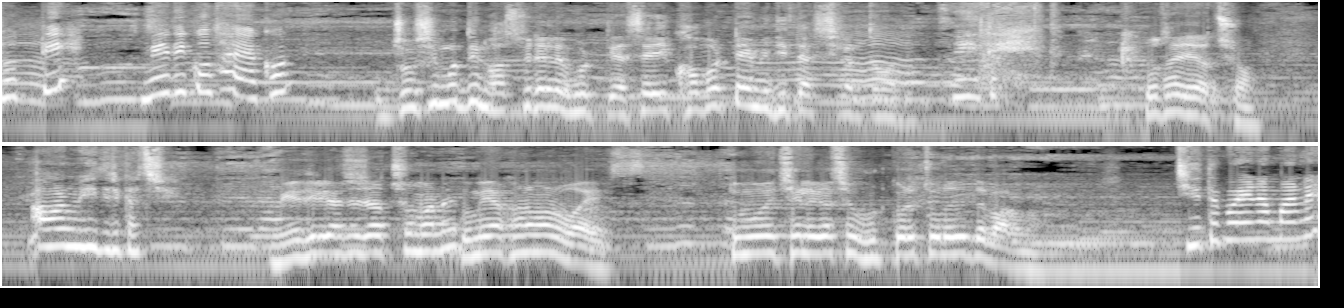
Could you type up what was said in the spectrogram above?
সত্যি? মেহেদি কোথায় এখন? জসিমউদ্দিন হসপিটালে ভর্তি আছে এই খবরটাই আমি দিতে আসছিলাম তোমাকে মেহেদি কোথায় যাচ্ছ? আমার মেহেদির কাছে। মেহেদির কাছে যাচ্ছ মানে? তুমি এখন আমার ওয়াইফ তুমি ওই ছেলের কাছে হুট করে চলে যেতে পারো না। যেতে পারি না মানে?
